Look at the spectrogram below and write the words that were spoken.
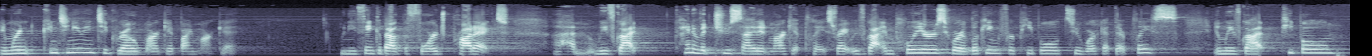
And we're continuing to grow market by market. When you think about the Forge product, um, we've got kind of a two sided marketplace, right? We've got employers who are looking for people to work at their place, and we've got people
